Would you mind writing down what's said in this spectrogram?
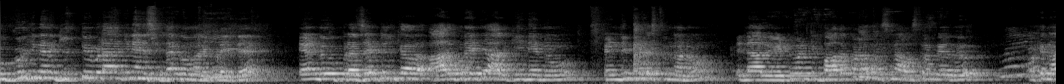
ముగ్గురికి నేను గిఫ్ట్ ఇవ్వడానికి నేను సిద్ధంగా ఉన్నాను ఇప్పుడైతే. అండ్ ప్రజెంట్ ఇంకా ఆరుగురు అయితే వాళ్ళకి నేను పెండింగ్ పెడుతున్నాను వాళ్ళు ఎటువంటి బాధపడవలసిన అవసరం లేదు. ఓకేనా?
